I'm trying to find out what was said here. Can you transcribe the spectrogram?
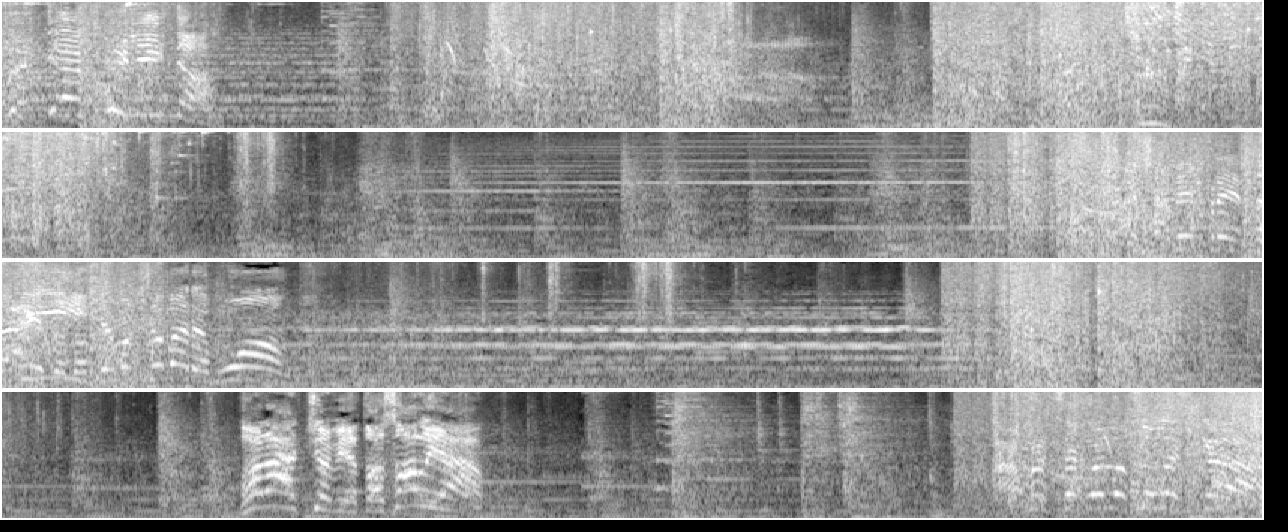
Perché è finita? Lasciami in fretta, Vito, dobbiamo trovare Wong. Coraggio, Vito, saliamo! Ammazza quello sulle scale!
